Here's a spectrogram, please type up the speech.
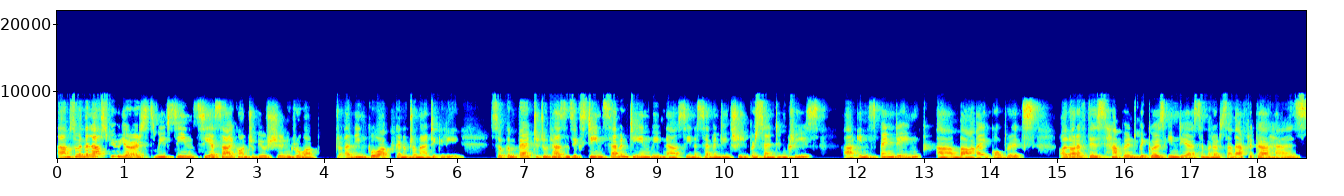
Um, so in the last few years, we've seen CSI contribution grow up, I mean, go up kind of dramatically. So compared to 2016-17, we've now seen a 73% increase uh, in spending uh, by corporates. A lot of this happened because India, similar to South Africa, has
